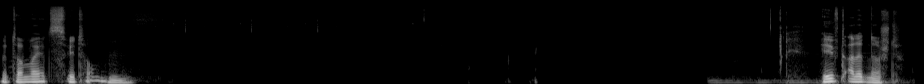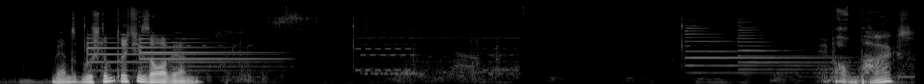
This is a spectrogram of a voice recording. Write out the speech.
Was haben wir jetzt? 2000. Hm. Hilft alles nichts. Werden sie bestimmt richtig sauer werden. Brauchen Parks.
